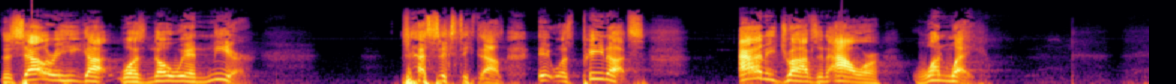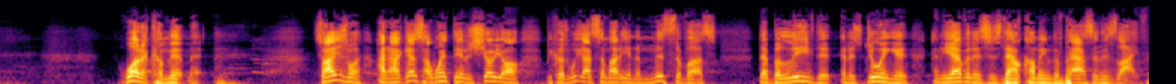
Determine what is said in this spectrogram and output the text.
the salary he got was nowhere near that 60,000. It was peanuts. And he drives an hour one way. What a commitment. So I just want, and I guess I went there to show y'all because we got somebody in the midst of us that believed it and is doing it, and the evidence is now coming to pass in his life.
